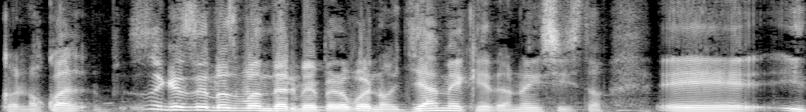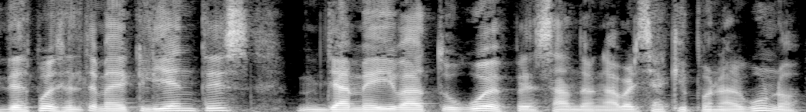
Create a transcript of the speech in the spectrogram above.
Con lo cual, sé que sé responderme, pero bueno, ya me quedo, no insisto. Eh, y después el tema de clientes, ya me iba a tu web pensando en a ver si aquí pone alguno.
